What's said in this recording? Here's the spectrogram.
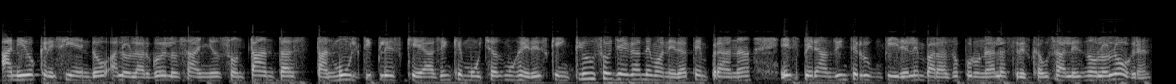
han ido creciendo a lo largo de los años, son tantas, tan múltiples, que hacen que muchas mujeres que incluso llegan de manera temprana esperando interrumpir el embarazo por una de las tres causales no lo logran.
